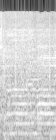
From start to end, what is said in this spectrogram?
time. I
